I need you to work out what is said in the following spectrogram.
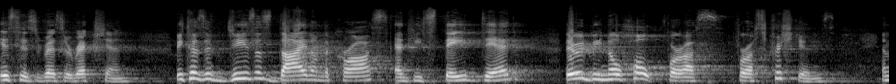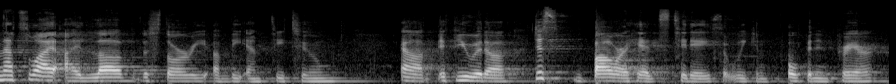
is his resurrection. Because if Jesus died on the cross and he stayed dead, there would be no hope for us for us Christians. And that's why I love the story of the empty tomb. Uh, if you would uh, just bow our heads today so we can open in prayer.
